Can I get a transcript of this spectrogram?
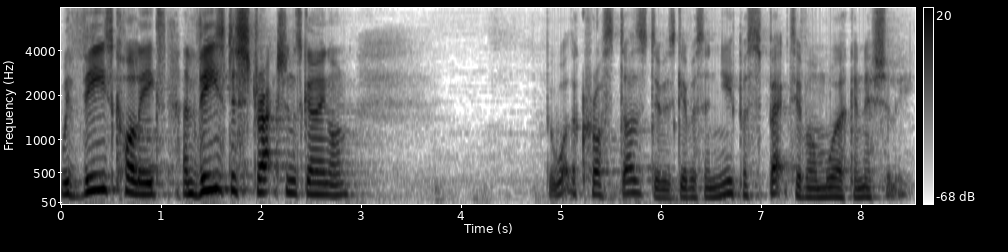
with these colleagues and these distractions going on. But what the cross does do is give us a new perspective on work initially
